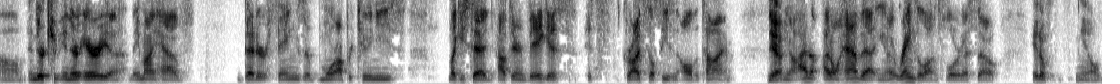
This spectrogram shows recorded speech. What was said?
um, in their in their area. They might have better things or more opportunities. Like you said out there in vegas it's garage sale season all the time. Yeah, you know i don't i don't have that. You know it rains a lot in florida so it'll you know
